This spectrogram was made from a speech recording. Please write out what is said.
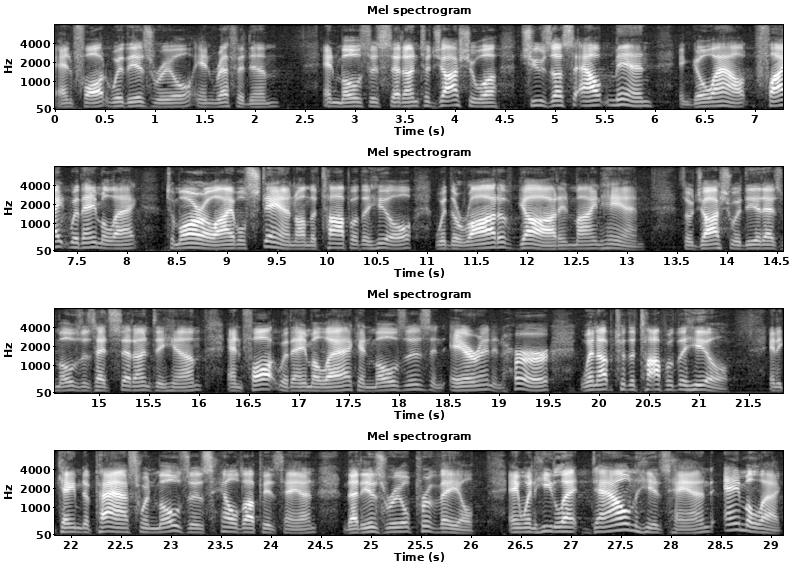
and fought with Israel in Rephidim. And Moses said unto Joshua, Choose us out men and go out, fight with Amalek. Tomorrow I will stand on the top of the hill with the rod of God in mine hand. So Joshua did as Moses had said unto him, and fought with Amalek. And Moses and Aaron and Hur went up to the top of the hill. And it came to pass when Moses held up his hand that Israel prevailed. And when he let down his hand, Amalek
